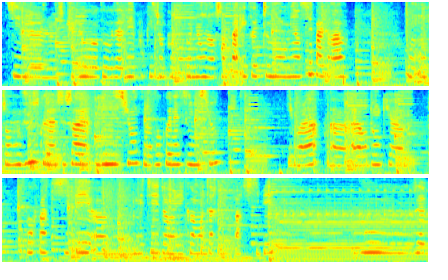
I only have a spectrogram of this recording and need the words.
si le, studio que vous avez pour Questions pour du pognon ne ressemble pas exactement au mien, c'est pas grave. On, on s'en fout juste que ce soit l'émission, qu'on reconnaisse l'émission. Et voilà, euh, alors donc euh, pour participer, euh, vous mettez dans les commentaires que vous participez. Vous, vous êtes,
